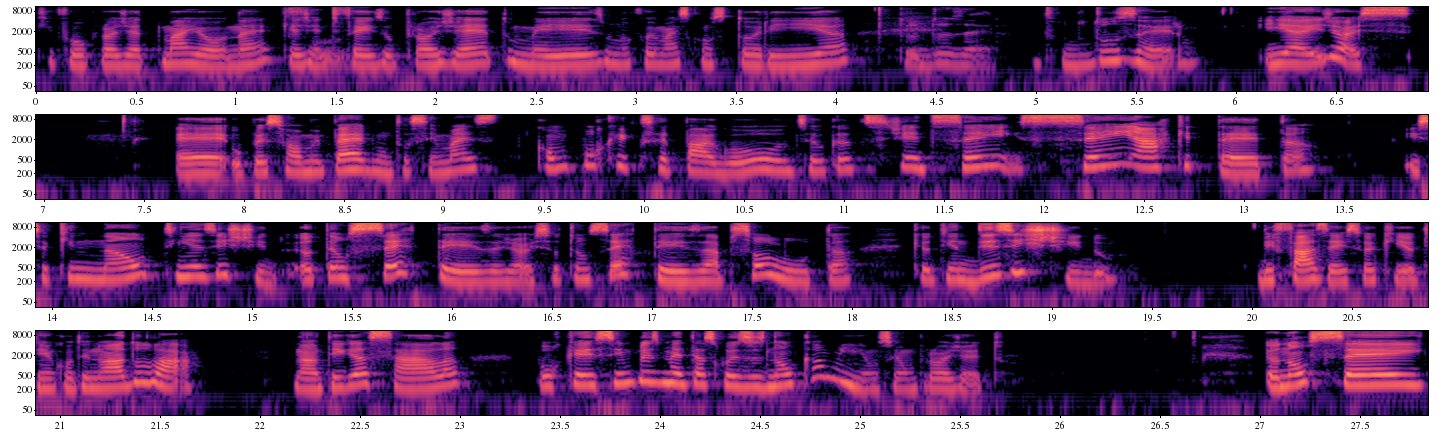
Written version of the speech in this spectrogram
que foi o projeto maior, né? Que a gente Foi. fez o projeto mesmo, não foi mais consultoria, Tudo zero. tudo do zero. E aí, Joyce, é, o pessoal me pergunta assim, mas como, por que, que você pagou? Não sei o que. Eu disse, gente, sem, sem arquiteta, isso aqui não tinha existido. Eu tenho certeza, Joyce, eu tenho certeza absoluta que eu tinha desistido de fazer isso aqui. Eu tinha continuado lá, na antiga sala, porque simplesmente as coisas não caminham sem um projeto. Eu não sei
